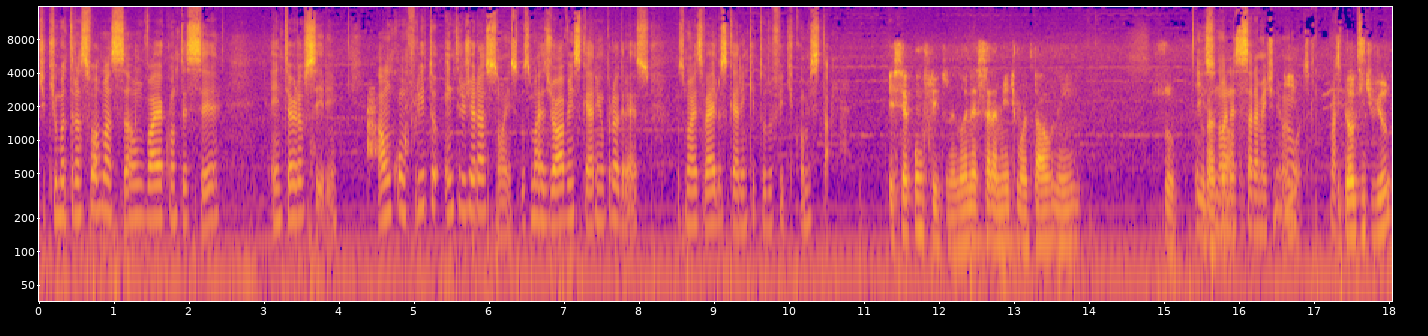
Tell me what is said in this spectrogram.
de que uma transformação vai acontecer em Turtle City. Há um conflito entre gerações. Os mais jovens querem o progresso, os mais velhos querem que tudo fique como está. Esse é conflito, né? Não é necessariamente mortal nem so- Isso, não é necessariamente nenhum E- outro. Mas pelo que a gente viu,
